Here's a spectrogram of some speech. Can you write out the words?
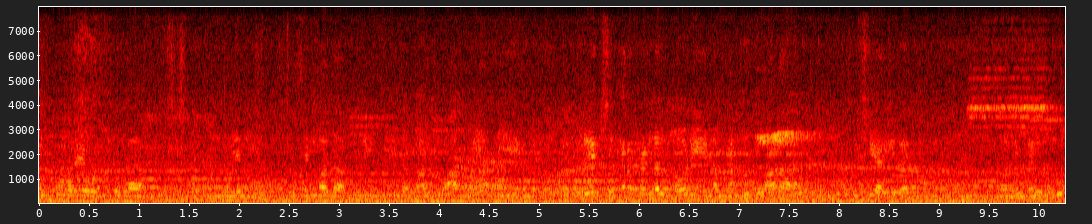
ಒಂದೂವರೆ ವರ್ಷದ ಒಂದು ಏನು ಸಿನಿಮಾದ ಪ್ರೀತಿಯಿಂದ ಮಾಡಿದ್ರು ಆ ಪ್ರೀತಿ ಪ್ರೇಕ್ಷಕರ ಕಣ್ಣಲ್ಲಿ ನೋಡಿ ನಮ್ಮೆಲ್ಲರಿಗೂ ಭಾಳ ಖುಷಿಯಾಗಿದೆ. ಸೊ ನಿಮ್ಮೆಲ್ಲರಿಗೂ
